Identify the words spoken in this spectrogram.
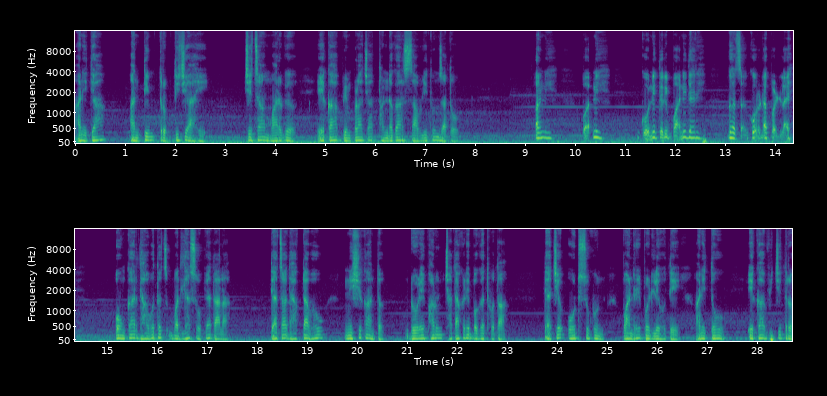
आणि त्या अंतिम तृप्तीची आहे जिचा मार्ग एका पिंपळाच्या थंडगार सावलीतून जातो. आणि पाणी कोणीतरी पाणी द्या रे घसा कोरडा पडलाय. ओंकार धावतच मधल्या सोप्यात आला. त्याचा धाकटा भाऊ निशिकांत डोळे फाडून छताकडे बघत होता. त्याचे ओठ सुकून पांढरे पडले होते आणि तो एका विचित्र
